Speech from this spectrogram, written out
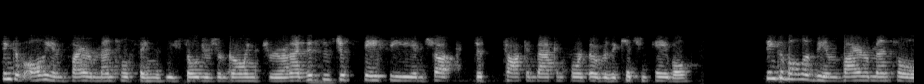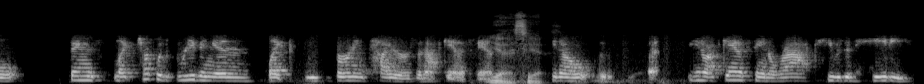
think of all the environmental things these soldiers are going through. And I, this is just Stacy and Chuck just talking back and forth over the kitchen table. Think of all of the environmental things like Chuck was breathing in like burning tires in Afghanistan. Yes, yes. You know, you know Afghanistan, Iraq. He was in Haiti.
